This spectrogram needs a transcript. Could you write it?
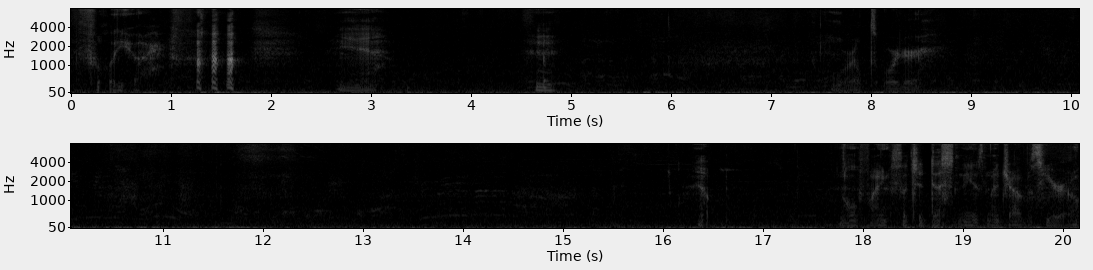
Fool you are. yeah. Hmm. World's order. Yep. Nullifying such a destiny as my job as hero.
